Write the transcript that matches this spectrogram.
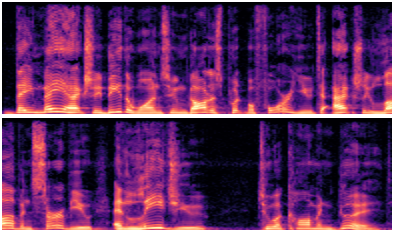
they may actually be the ones whom God has put before you to actually love and serve you and lead you to a common good.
